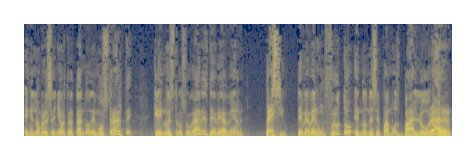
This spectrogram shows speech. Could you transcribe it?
en el nombre del Señor, tratando de mostrarte que en nuestros hogares debe haber precio, debe haber un fruto en donde sepamos valorar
